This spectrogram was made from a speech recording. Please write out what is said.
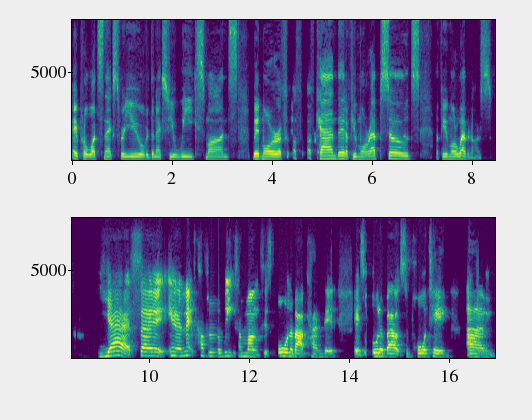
April, what's next for you over the next few weeks, months? A bit more of, of, of Candid, a few more episodes, a few more webinars. Yeah, so in the next couple of weeks and months, it's all about Candid. It's all about supporting um,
